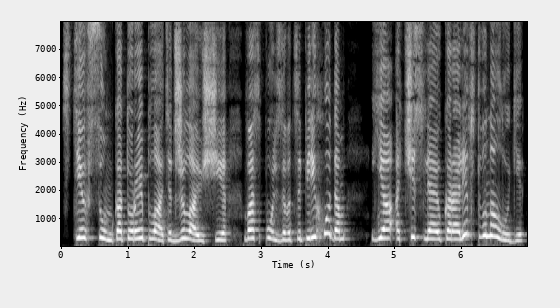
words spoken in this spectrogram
С тех сумм, которые платят желающие воспользоваться переходом, я отчисляю королевству налоги,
